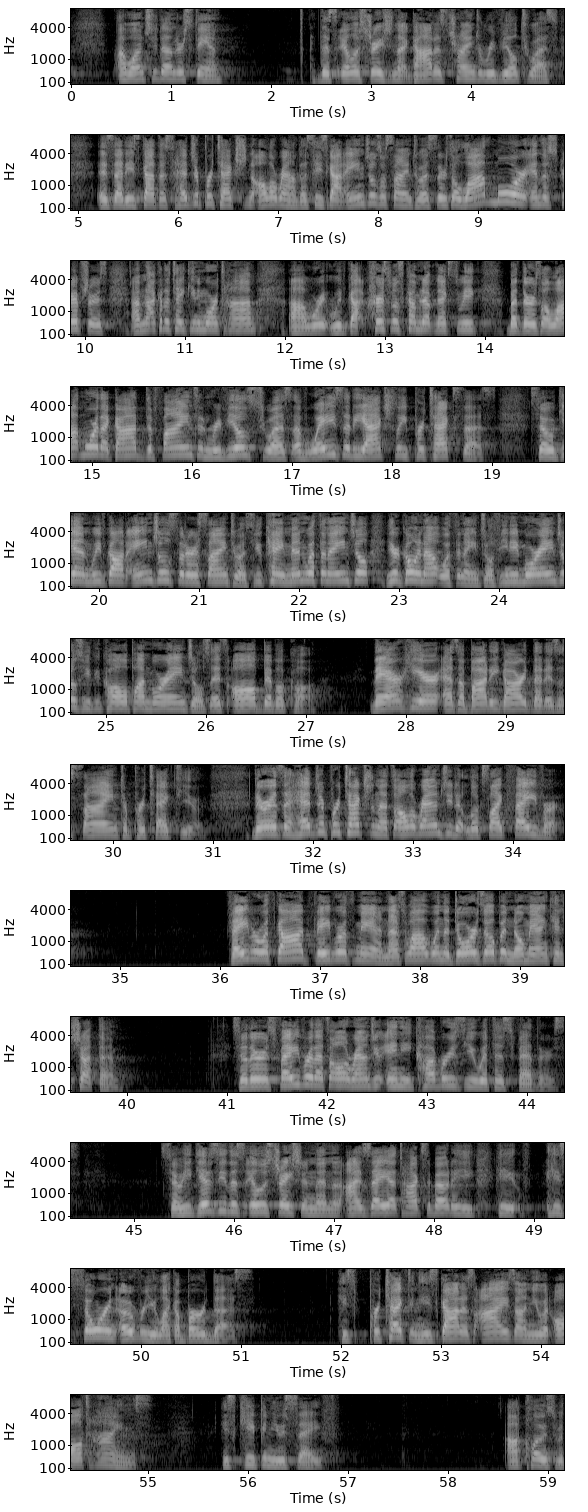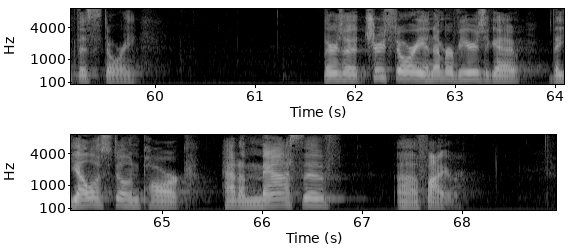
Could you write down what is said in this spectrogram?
I want you to understand this illustration that God is trying to reveal to us is that He's got this hedge of protection all around us. He's got angels assigned to us. There's a lot more in the scriptures. I'm not going to take any more time. Uh, we have got Christmas coming up next week, but there's a lot more that God defines and reveals to us of ways that He actually protects us. So, again, we've got angels that are assigned to us. You came in with an angel, you're going out with an angel. If you need more angels, you can call upon more angels. It's all biblical. They're here as a bodyguard that is assigned to protect you. There is a hedge of protection that's all around you that looks like favor. Favor with God, favor with man. That's why when the doors open, no man can shut them. So there is favor that's all around you, and he covers you with his feathers. So he gives you this illustration, and Isaiah talks about he, he, he's soaring over you like a bird does. He's protecting, he's got his eyes on you at all times. He's keeping you safe. I'll close with this story. There's a true story a number of years ago. The Yellowstone Park had a massive uh, fire.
